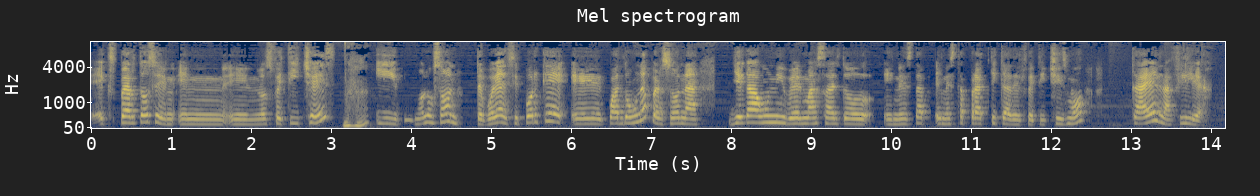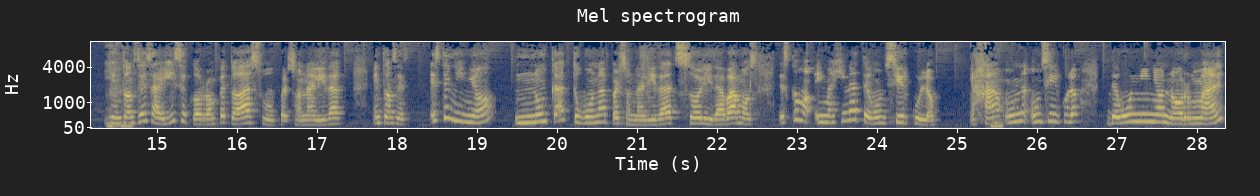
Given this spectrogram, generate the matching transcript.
expertos en, en, los fetiches y no lo son. Te voy a decir porque eh, cuando una persona llega a un nivel más alto en esta, en esta práctica del fetichismo, cae en la filia. Y entonces ahí se corrompe toda su personalidad. Entonces, este niño nunca tuvo una personalidad sólida. Vamos, es como, imagínate un círculo, ajá, un, un círculo de un niño normal,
